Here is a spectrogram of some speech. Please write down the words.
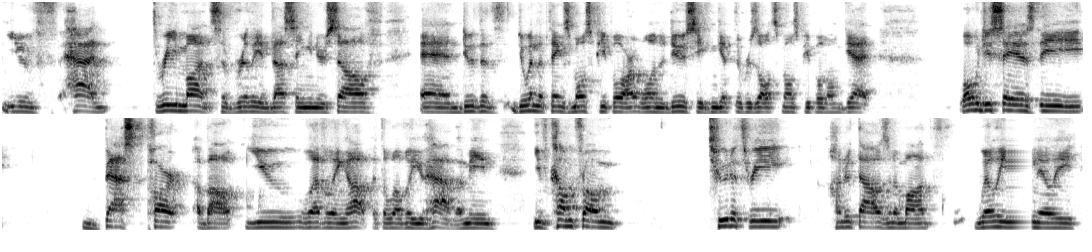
you've had three months of really investing in yourself and do the doing the things most people aren't willing to do, so you can get the results most people don't get. What would you say is the best part about you leveling up at the level you have? I mean, you've come from two to three hundred thousand a month, willy nilly,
